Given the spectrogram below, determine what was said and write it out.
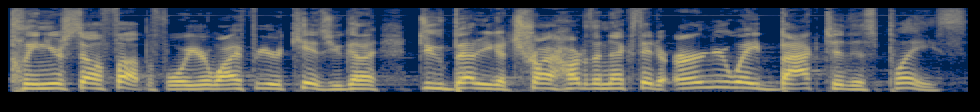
clean yourself up before your wife or your kids. You got to do better. You got to try harder the next day to earn your way back to this place.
